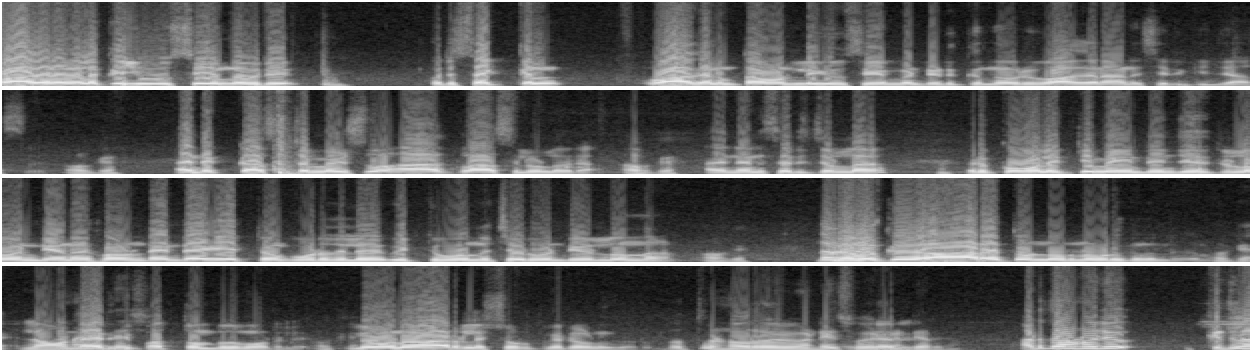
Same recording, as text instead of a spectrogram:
വാഹനങ്ങളൊക്കെ യൂസ് ചെയ്യുന്നവര് ഒരു സെക്കൻഡ് വാഹനം ടൗണിൽ യൂസ് ചെയ്യാൻ വേണ്ടി എടുക്കുന്ന ഒരു വാഹനമാണ് ശരിക്കും ജാസ്. ഓക്കെ അതിന്റെ കസ്റ്റമേഴ്സും ആ ക്ലാസ്സിലുള്ളവരാ ഓക്കെ അതിനനുസരിച്ചുള്ള ഒരു ക്വാളിറ്റി മെയിന്റെയിൻ ചെയ്തിട്ടുള്ള വണ്ടിയാണ്. ഹോണ്ടന്റെ ഏറ്റവും കൂടുതൽ വിറ്റുപോകുന്ന ചെറുവണ്ടികളിൽ ഒന്നാണ്. ഓക്കെ നമുക്ക് ആറ് തൊണ്ണൂറിന് കൊടുക്കുന്നുണ്ട് രണ്ടായിരത്തി പത്തൊമ്പത് മോഡൽ ലോൺ ആറ് ലക്ഷം റുപ്യ ലോൺ കയറും തൊണ്ണൂറ് രൂപ വണ്ടി ഒരു കിട്ടുന്ന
